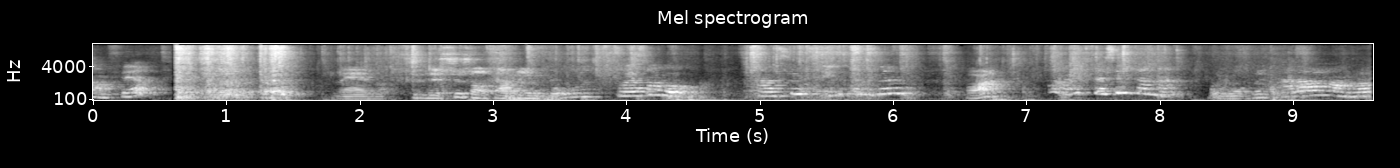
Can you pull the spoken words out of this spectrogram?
Sont faits. Mais bon, ceux dessus sont quand même beaux. hein. Ouais, ils sont beaux. En dessous aussi, comme ça. Ouais, Ouais, c'est assez étonnant. Alors, on va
